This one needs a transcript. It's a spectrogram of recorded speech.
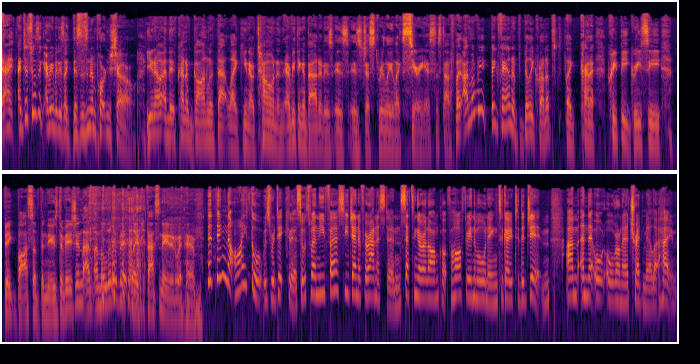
I, I just feels like everybody's like this is an important show, you know, and they've kind of gone with that like you know tone and everything about it is is is just really like serious and stuff. But I'm a really big fan of Billy Crudup's like kind of creepy, greasy, big boss of the news division. I'm, I'm a little bit like fascinated with him. The thing that I thought was ridiculous was when you first see Jennifer Aniston setting her alarm clock for half three in the morning to go to the gym, um, and or, or on a treadmill at home,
